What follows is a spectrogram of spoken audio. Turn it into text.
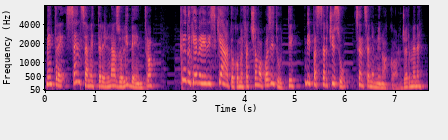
mentre senza mettere il naso lì dentro credo che avrei rischiato, come facciamo quasi tutti, di passarci su senza nemmeno accorgermene.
